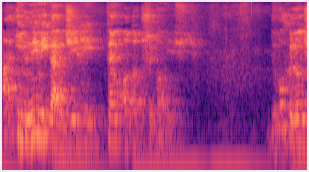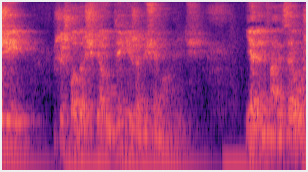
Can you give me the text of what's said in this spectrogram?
a innymi gardzili tę oto przypowieść. Dwóch ludzi przyszło do świątyni, żeby się modlić. Jeden faryzeusz,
